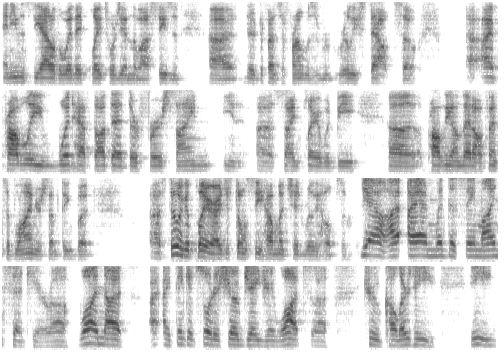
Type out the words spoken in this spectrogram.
and even Seattle, the way they played towards the end of last season. Uh, their defensive front was r- really stout. So I probably would have thought that their first sign uh, signed player would be uh, probably on that offensive line or something, but uh, still a good player. I just don't see how much it really helps him. Yeah, I, I am with the same mindset here. Uh, one, uh, I, I think it sort of showed J.J. Watt's uh, true colors. He he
